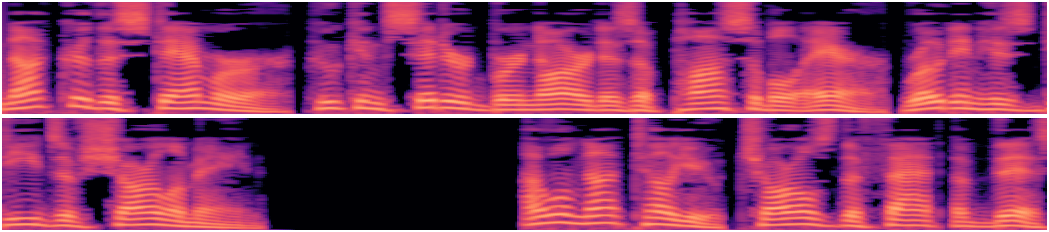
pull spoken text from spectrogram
Notker the Stammerer, who considered Bernard as a possible heir, wrote in his Deeds of Charlemagne, I will not tell you Charles the Fat of this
